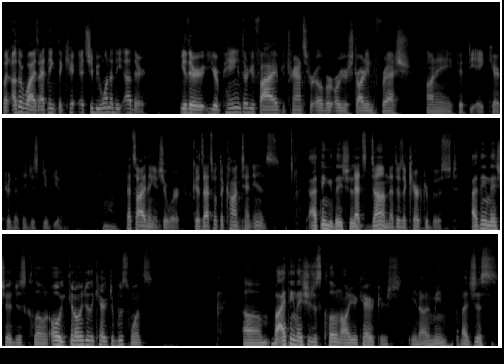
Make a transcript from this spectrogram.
But otherwise, I think the it should be one or the other. Either you're paying 35 to transfer over, or you're starting fresh on a 58 character that they just give you. Hmm. That's how I think it should work because that's what the content is. I think they should. That's dumb that there's a character boost. I think they should just clone. Oh, you can only do the character boost once. Um, but I think they should just clone all your characters. You know what I mean? That's just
